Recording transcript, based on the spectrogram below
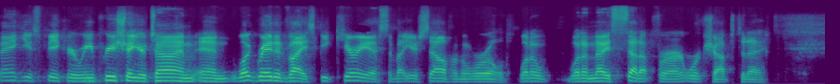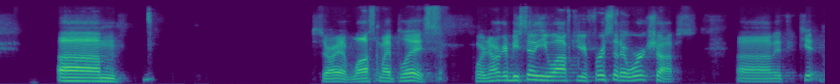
Thank you, speaker. We appreciate your time and what great advice. Be curious about yourself and the world. What a what a nice setup for our workshops today. Um, sorry, I've lost my place. We're now going to be sending you off to your first set of workshops. Um, if you can,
